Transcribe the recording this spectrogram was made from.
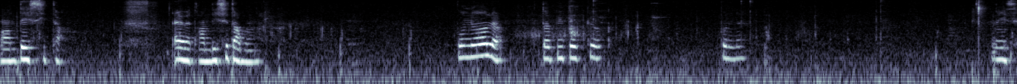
andesita. Evet andesita bunlar. Bu ne oğlum? Burada bir bok yok. Bu ne? Neyse.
